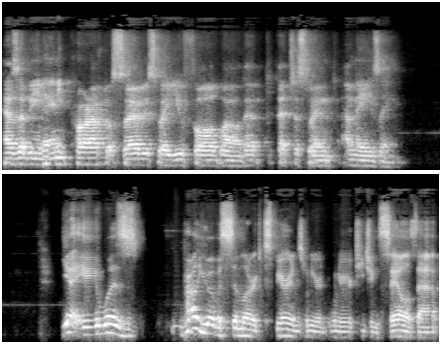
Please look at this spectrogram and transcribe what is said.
has there been any product or service where you thought, wow, that that just went amazing? Yeah, it was probably you have a similar experience when you're when you're teaching sales that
